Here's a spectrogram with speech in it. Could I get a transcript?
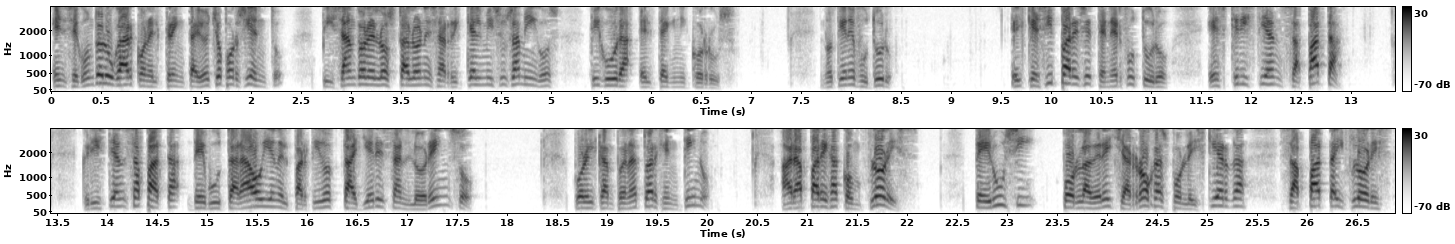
en segundo lugar, con el 38%, pisándole los talones a Riquelme y sus amigos, figura el técnico ruso. No tiene futuro. El que sí parece tener futuro es Cristian Zapata. Cristian Zapata debutará hoy en el partido Talleres San Lorenzo por el campeonato argentino. Hará pareja con Flores. Peruzzi por la derecha, Rojas por la izquierda, Zapata y Flores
